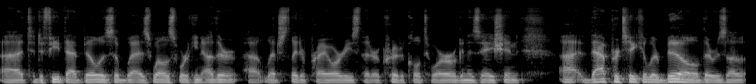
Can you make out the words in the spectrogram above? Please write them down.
uh, to defeat that bill, as, as well as working other uh, legislative priorities that are critical to our organization. that particular bill, there was a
